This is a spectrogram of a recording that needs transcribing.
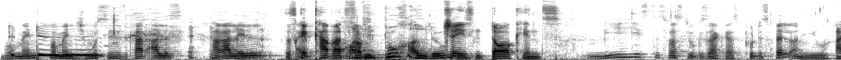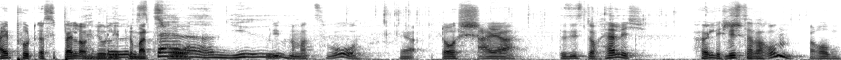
Moment, Moment, ich muss das jetzt gerade alles parallel. Das gecovert Oh, von Buchhaltung. Jason Dawkins. Wie hieß das, was du gesagt hast? Put a spell on you. I Put a Spell on You, Lied Nummer 2. Lied Nummer 2. Ja. Dosh. Ah ja, das ist doch herrlich. Höllisch. Wisst ihr warum? Warum?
